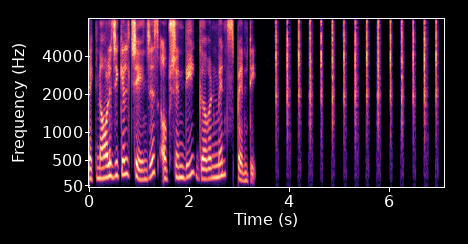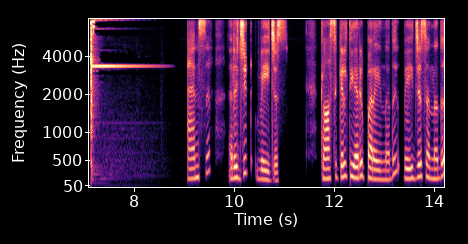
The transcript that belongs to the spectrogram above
technological changes option D government spending answer rigid wages. Classical theory പറയുന്നത് വേജസ് എന്നത്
